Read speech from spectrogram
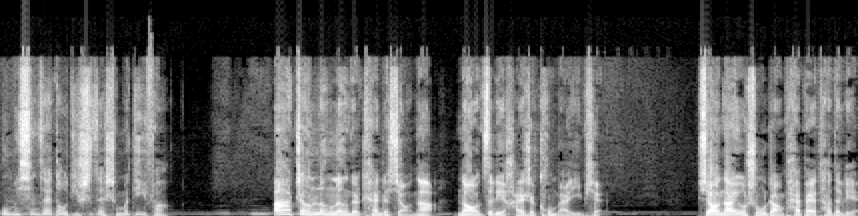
我们现在到底是在什么地方？阿正愣愣地看着小娜，脑子里还是空白一片。小娜用手掌拍拍他的脸，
